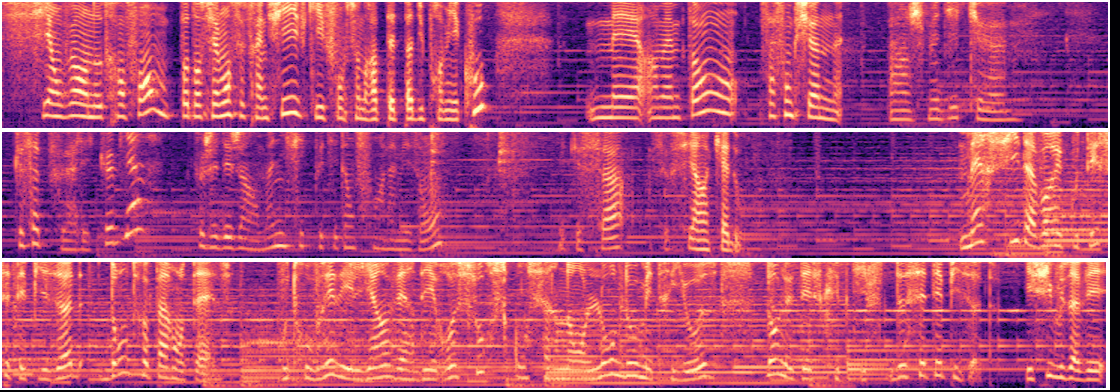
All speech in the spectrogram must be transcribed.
si on veut un autre enfant, potentiellement ce sera une fille qui fonctionnera peut-être pas du premier coup, mais en même temps, ça fonctionne. Ben, je me dis que, que ça peut aller que bien, que j'ai déjà un magnifique petit enfant à la maison, et que ça, c'est aussi un cadeau. Merci d'avoir écouté cet épisode d'Entre parenthèses. Vous trouverez des liens vers des ressources concernant l'endométriose dans le descriptif de cet épisode. Et si vous avez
